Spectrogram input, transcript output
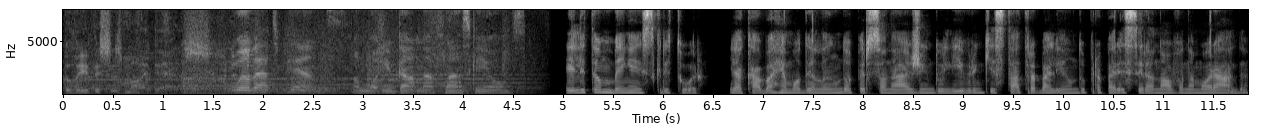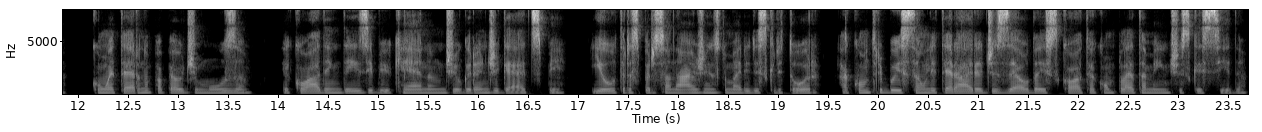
believe this is my dance. Well, that depends on what you've got in that flask of yours. Ele também é escritor e acaba remodelando a personagem do livro em que está trabalhando para parecer a nova namorada, com o eterno papel de musa, ecoada em Daisy Buchanan de O Grande Gatsby e outras personagens do marido escritor, a contribuição literária de Zelda Scott é completamente esquecida.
